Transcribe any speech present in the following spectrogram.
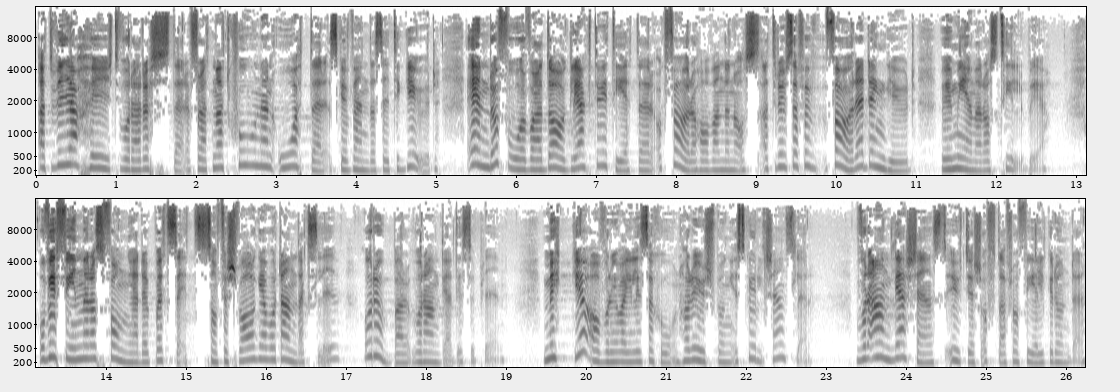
Att vi har höjt våra röster för att nationen åter ska vända sig till Gud. Ändå får våra dagliga aktiviteter och förehavanden oss att rusa för, före den Gud vi menar oss tillbe. Och vi finner oss fångade på ett sätt som försvagar vårt andaktsliv och rubbar vår andliga disciplin. Mycket av vår evangelisation har ursprung i skuldkänslor vår andliga tjänst utgörs ofta från fel grunder.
